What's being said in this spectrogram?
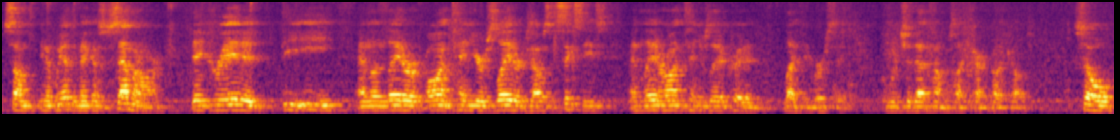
some, you know, we have to make us a seminar. They created DE, and then later on, 10 years later, because that was the 60s, and later on, 10 years later, created Life University, which at that time was like chiropractic college. So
